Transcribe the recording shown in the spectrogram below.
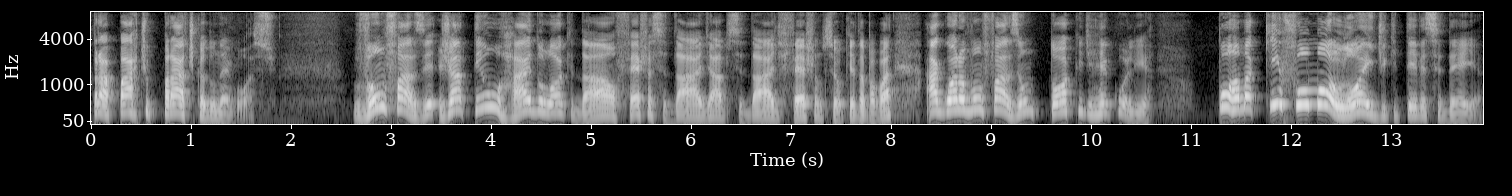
para a parte prática do negócio. Vão fazer. Já tem o raio do lockdown, fecha a cidade, abre a cidade, fecha não sei o que, tá papai. Agora vão fazer um toque de recolher. Porra, mas quem foi o moloide que teve essa ideia?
